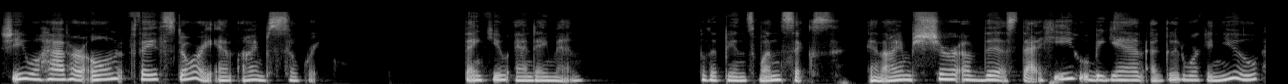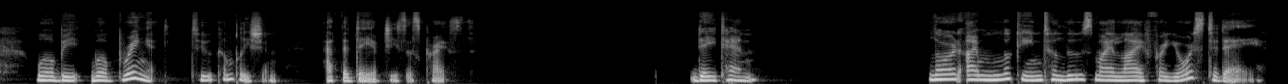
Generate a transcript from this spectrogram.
She will have her own faith story, and I'm so grateful. Thank you and amen. Philippians 1 6. And I am sure of this, that he who began a good work in you will be, will bring it to completion at the day of Jesus Christ. Day 10. Lord, I'm looking to lose my life for yours today.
